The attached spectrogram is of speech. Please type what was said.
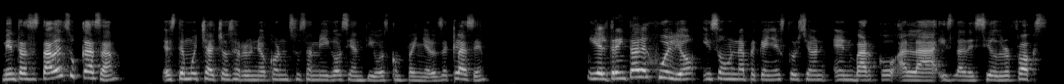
Mientras estaba en su casa, este muchacho se reunió con sus amigos y antiguos compañeros de clase y el 30 de julio hizo una pequeña excursión en barco a la isla de Silver Fox.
